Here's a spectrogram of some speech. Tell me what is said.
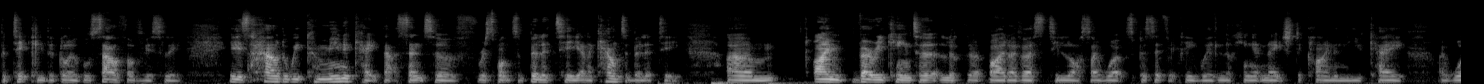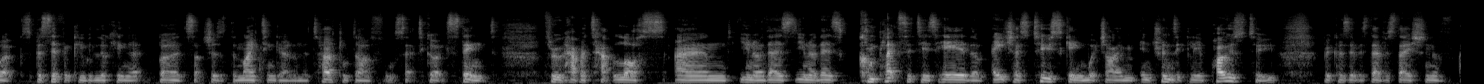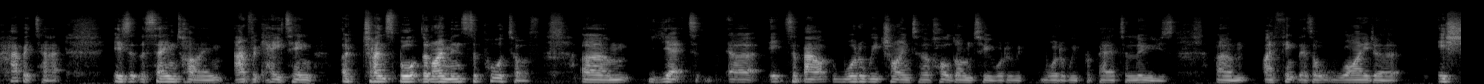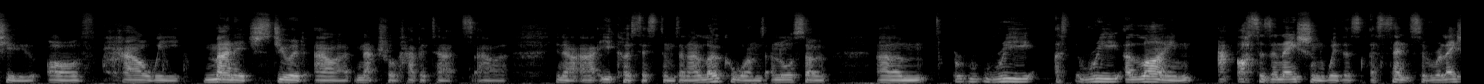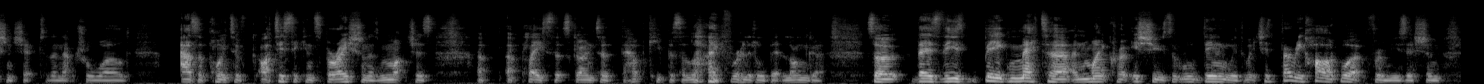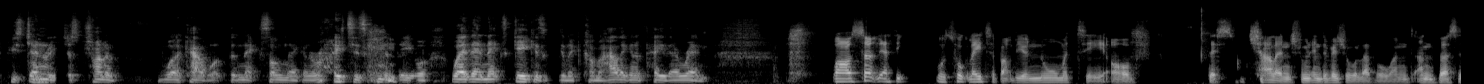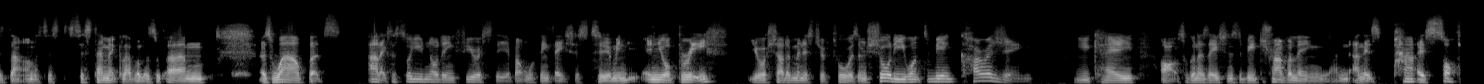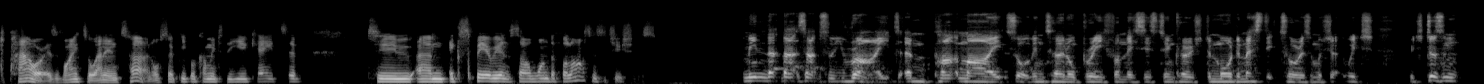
particularly the global south obviously is how do we communicate that sense of responsibility and accountability um, I'm very keen to look at biodiversity loss. I work specifically with looking at nature decline in the UK. I work specifically with looking at birds such as the nightingale and the turtle dove, all set to go extinct through habitat loss. And you know, there's you know there's complexities here. The HS2 scheme, which I'm intrinsically opposed to because of its devastation of habitat, is at the same time advocating a transport that I'm in support of. Um, yet uh, it's about what are we trying to hold on to? What are we what are we prepared to lose? Um, I think there's a wider issue of how we manage, steward our natural habitats, our you know our ecosystems and our local ones, and also um, re realign us as a nation with a, a sense of relationship to the natural world as a point of artistic inspiration as much as a, a, place that's going to help keep us alive for a little bit longer. So there's these big meta and micro issues that we're all dealing with, which is very hard work for a musician who's mm. generally just trying to work out what the next song they're going to write is going to be or where their next gig is going to come or how they're going to pay their rent. Well, certainly, I think we'll talk later about the enormity of this challenge from an individual level and and versus that on a systemic level as um, as well. But Alex, I saw you nodding furiously about all things HS2. I mean, in your brief, you're a shadow minister of tourism. Surely you want to be encouraging UK arts organisations to be travelling, and, and its, its soft power is vital. And in turn, also people coming to the UK to to um, experience our wonderful arts institutions. I mean that that's absolutely right. And part of my sort of internal brief on this is to encourage more domestic tourism, which which which doesn't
